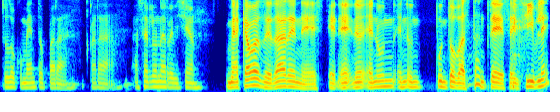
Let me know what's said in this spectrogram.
tu documento para, para hacerle una revisión. Me acabas de dar en, en, un, en un punto bastante sensible.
